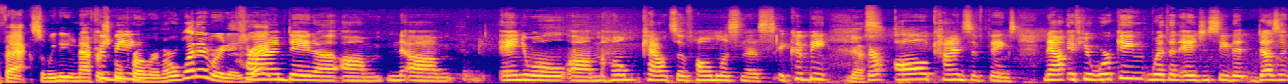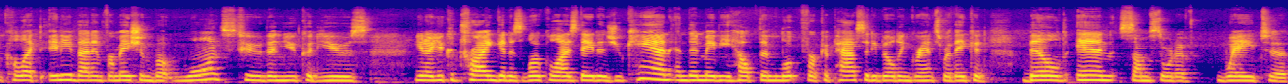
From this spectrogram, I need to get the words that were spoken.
facts. So we need an after school program or whatever it is, crime right? data um, um, annual um, home counts of homelessness it could be Yes. There are all kinds of things. Now, if you're working with an agency that doesn't collect any of that information but wants to, then you could use, you know, you could try and get as localized data as you can and then maybe help them look for capacity building grants where they could build in some sort of way to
